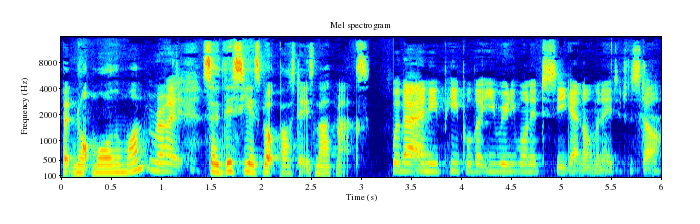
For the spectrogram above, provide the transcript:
but not more than one Right. so this year's blockbuster is mad max Were there any people that you really wanted to see get nominated for stuff?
